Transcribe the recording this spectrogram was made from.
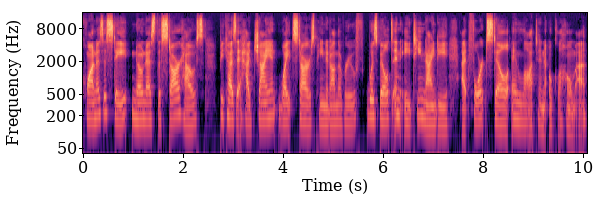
Quanah's estate, known as the Star House because it had giant white stars painted on the roof, was built in 1890 at Fort Sill in Lawton, Oklahoma,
